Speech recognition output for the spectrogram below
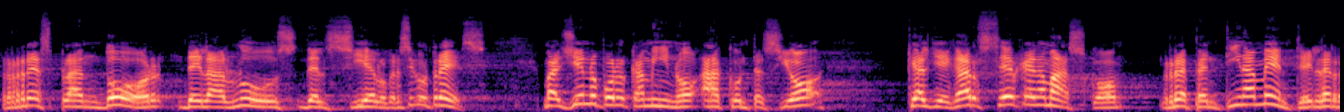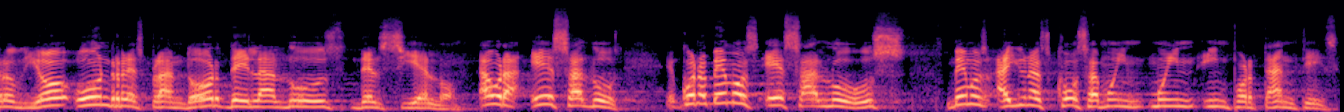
resplandor de la luz del cielo. Versículo 3. Mas yendo por el camino, aconteció que al llegar cerca de Damasco, repentinamente le rodeó un resplandor de la luz del cielo. Ahora, esa luz, cuando vemos esa luz, vemos hay unas cosas muy, muy importantes.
